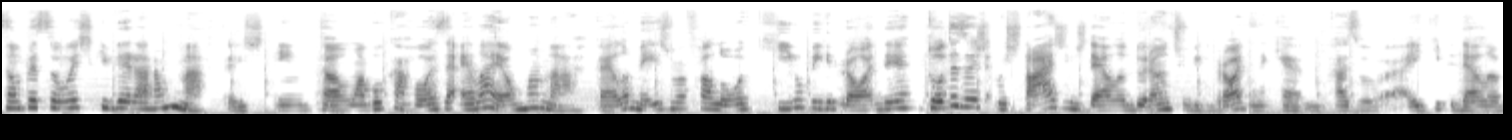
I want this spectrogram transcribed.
são pessoas que viraram marcas. Então, a Boca Rosa, ela é uma marca. Ela mesma falou que o Big Brother, todas as postagens dela durante o Big Brother, né, que é, no caso a equipe dela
